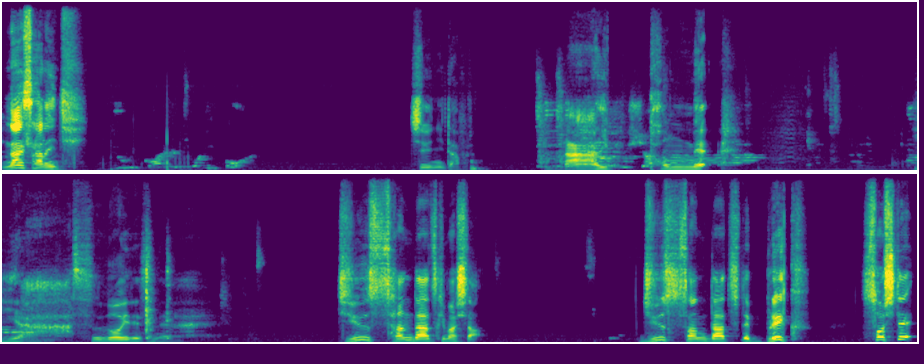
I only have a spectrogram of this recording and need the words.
ナイスアレンジ。12ダブル。ああ1本目。いやすごいですね。13ダーツきました。13ダーツでブレイク。そして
